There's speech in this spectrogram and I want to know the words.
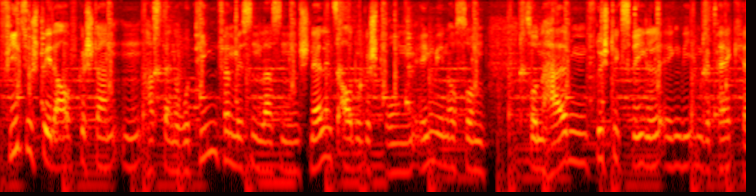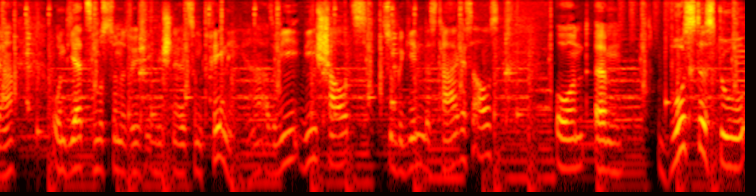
viel zu spät aufgestanden, hast deine Routinen vermissen lassen, schnell ins Auto gesprungen, irgendwie noch so einen, so einen halben Frühstücksriegel irgendwie im Gepäck? Ja? Und jetzt musst du natürlich irgendwie schnell zum Training. Ja? Also wie, wie schaut es zu Beginn des Tages aus? Und ähm, wusstest du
